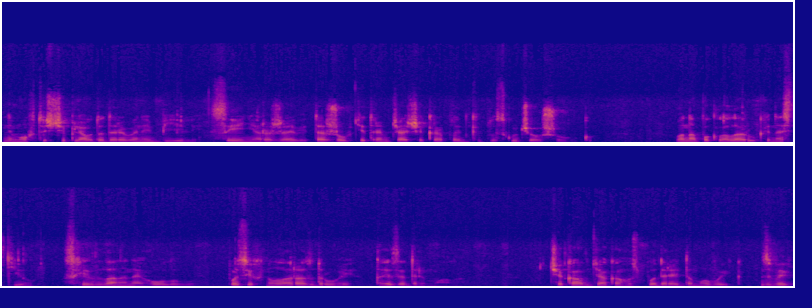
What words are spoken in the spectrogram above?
Немов хтось чіпляв до деревини білі, сині, рожеві та жовті тремтячі краплинки блискучого шовку. Вона поклала руки на стіл, схилила на них голову, позіхнула раз другий та й задрімала. Чекав дяка господаря й домовик. Звик,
